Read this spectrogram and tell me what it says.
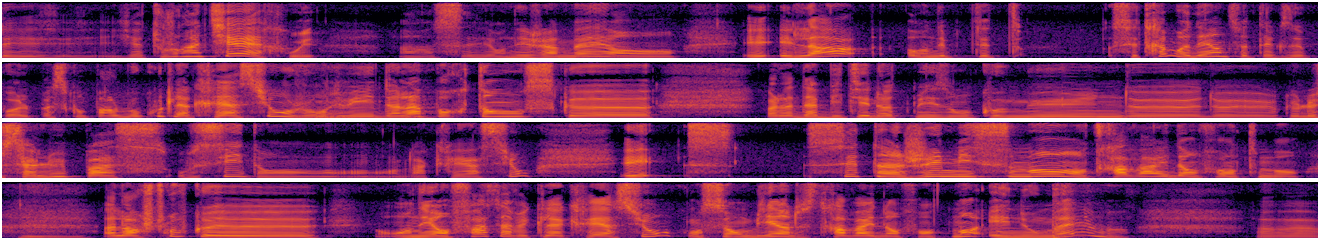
il y a toujours un tiers. Oui. Hein, on n'est jamais en. Et, là, on est peut-être. C'est très moderne ce texte de Paul, parce qu'on parle beaucoup de la création aujourd'hui, de l'importance que voilà, d'habiter notre maison commune, de, que le salut passe aussi dans la création. Et c'est un gémissement en travail d'enfantement. Mmh. Alors je trouve que on est en face avec la création, qu'on sent bien de ce travail d'enfantement, et nous-mêmes, euh,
